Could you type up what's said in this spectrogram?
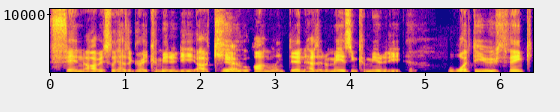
Finn obviously has a great community. Uh, Q yeah. on LinkedIn has an amazing community. what do you think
